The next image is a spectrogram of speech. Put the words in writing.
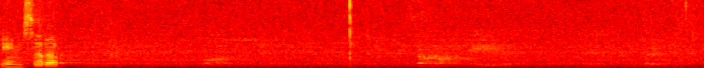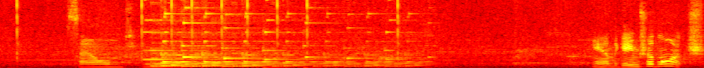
Game setup. sound. And the game should launch.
